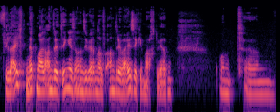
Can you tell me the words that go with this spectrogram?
Vielleicht nicht mal andere Dinge, sondern sie werden auf andere Weise gemacht werden. Und ähm,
